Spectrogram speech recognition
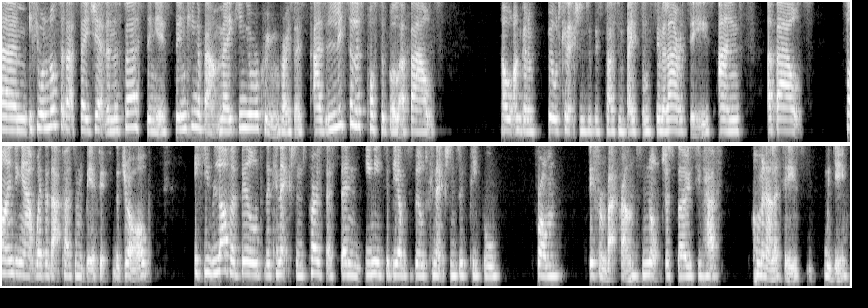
um, if you're not at that stage yet, then the first thing is thinking about making your recruitment process as little as possible about, oh, I'm going to build connections with this person based on similarities and about finding out whether that person would be a fit for the job. If you love a build the connections process, then you need to be able to build connections with people from different backgrounds, not just those who have commonalities with you.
